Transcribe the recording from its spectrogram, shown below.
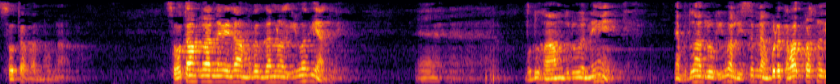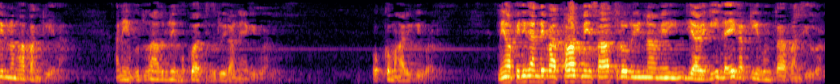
සෝතාපන්න වුණාලු. සෝතාපන්න නෙවෙයි මොකද දන්නවද කිව්වා කියන්නේ බුදුහාමුදුරුවනේ දැන් බුදුහාමුදුරුවෝ කිව්වා ඉස්සෙල්ලා උඹට තවත් ප්‍රශ්න තියෙනවා අහපන් කියලා. අනේ බුදුහාමුදුරනේ මොකවත් ඉදිරි වෙලා නැහැ කිව්වා. ඔක්කොම හරි කිව්වා. මේවා පිළිගන්න එපා තවත් මේ සාත්‍රවරු ඉන්නවා මේ ඉන්දියාවේ ගිහිල්ලා ඒ කට්ටිය ගුණතාපන් කිව්වා.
